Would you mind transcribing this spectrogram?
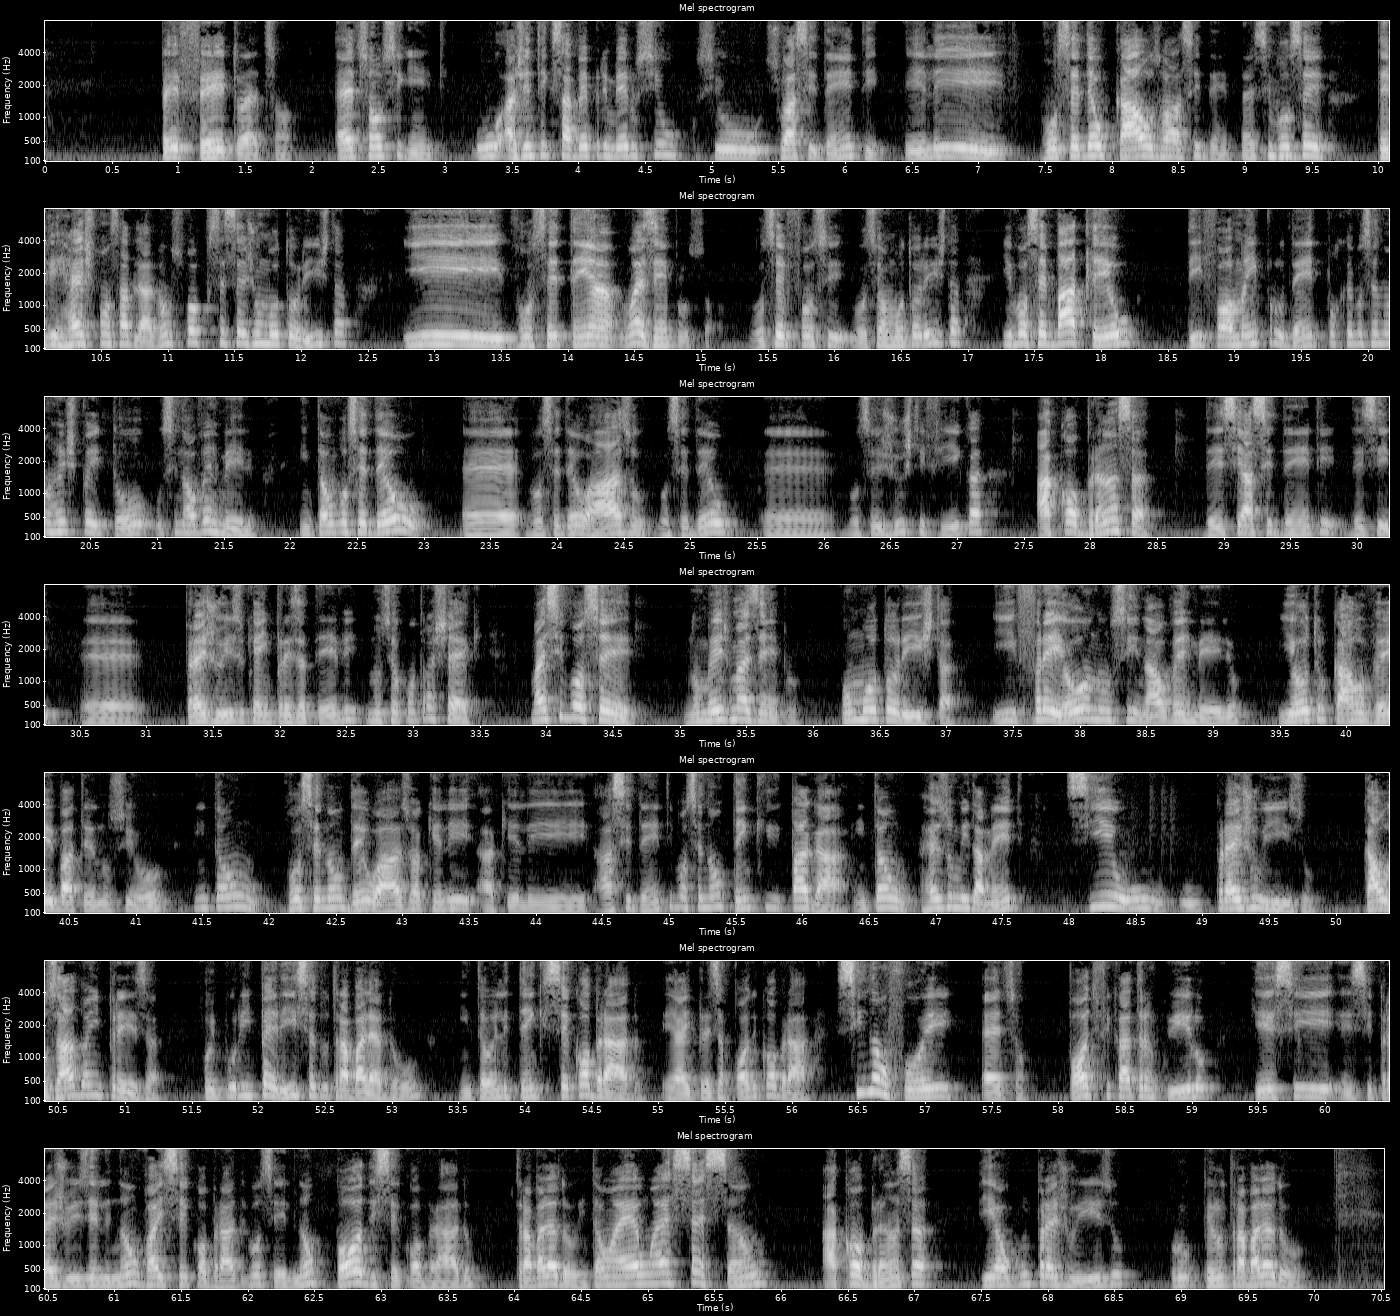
Perfeito, Edson. Edson, é o seguinte: o, a gente tem que saber primeiro se o, se o, se o acidente, ele. Você deu causa ao acidente, né? Se uhum. você teve responsabilidade. Vamos supor que você seja um motorista e você tenha. Um exemplo só. Você fosse. Você é um motorista e você bateu de forma imprudente porque você não respeitou o sinal vermelho. Então você deu. É, você deu aso, você deu. É, você justifica a cobrança desse acidente, desse. É, prejuízo que a empresa teve no seu contra-cheque. Mas se você, no mesmo exemplo, um motorista e freou num sinal vermelho e outro carro veio e bateu no senhor, então você não deu aso àquele, àquele acidente e você não tem que pagar. Então, resumidamente, se o, o prejuízo causado à empresa foi por imperícia do trabalhador, então ele tem que ser cobrado. E a empresa pode cobrar. Se não foi, Edson, pode ficar tranquilo, que esse, esse prejuízo ele não vai ser cobrado de você, ele não pode ser cobrado do trabalhador. Então é uma exceção a cobrança de algum prejuízo pro, pelo trabalhador.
